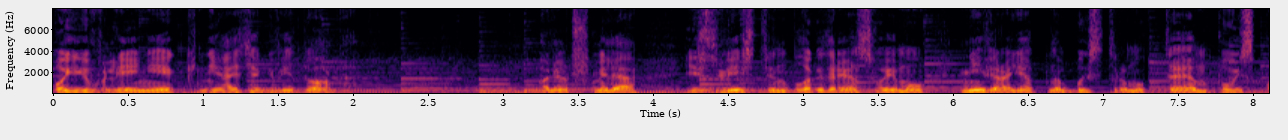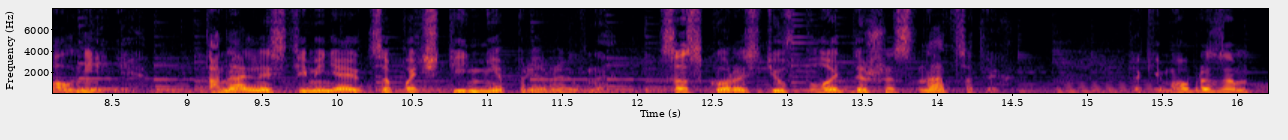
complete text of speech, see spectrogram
появление князя Гвидона – Полет шмеля известен благодаря своему невероятно быстрому темпу исполнения. Тональности меняются почти непрерывно, со скоростью вплоть до шестнадцатых. Таким образом,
